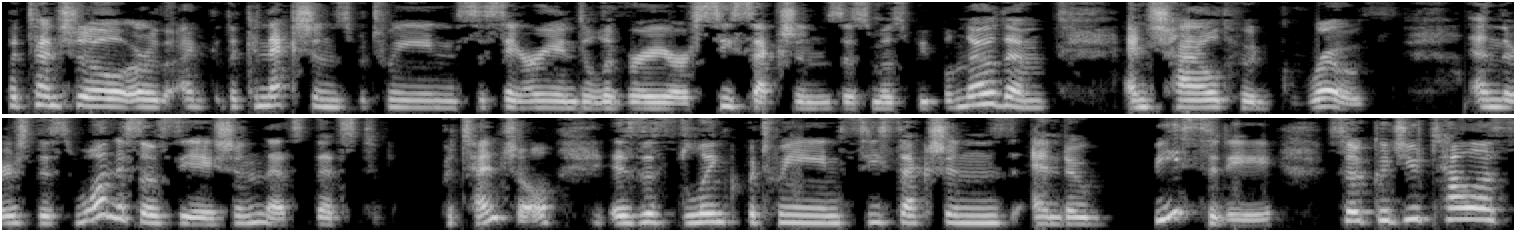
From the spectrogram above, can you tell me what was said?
potential or the, the, connections between cesarean delivery or C sections, as most people know them, and childhood growth. And there's this one association that's that's potential is this link between C sections and obesity. So could you tell us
